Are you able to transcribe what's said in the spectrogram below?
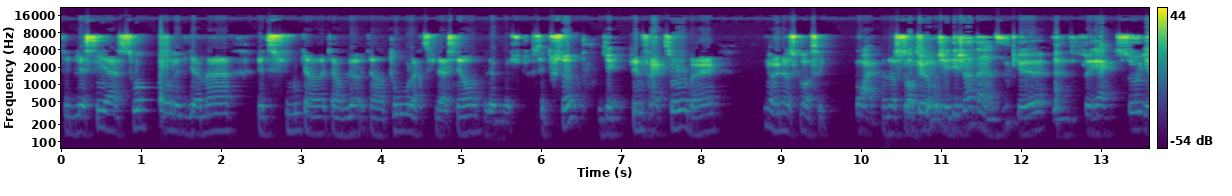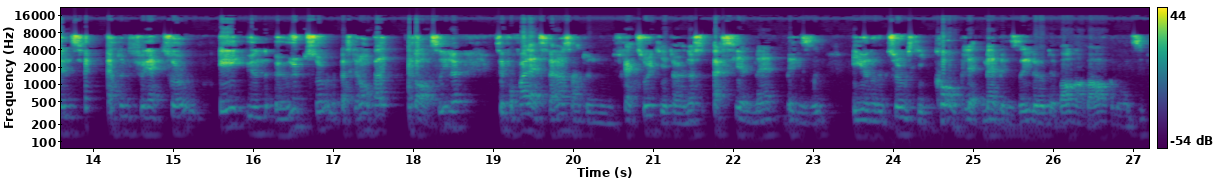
tu es blessé à soit le ligament, le tissu mou qui, en- qui enveloppe- qui entoure l'articulation, le muscle. C'est tout ça. Puis une fracture, ben, il y a un os cassé. Ouais. Un os Sauf cassé. moi, j'ai déjà entendu qu'une fracture, il y a une différence entre une fracture et une rupture, parce que là, on parle de cassé, là. Tu sais, il faut faire la différence entre une fracture qui est un os partiellement brisé et une rupture qui est complètement brisée, là, de bord en bord, comme on dit.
